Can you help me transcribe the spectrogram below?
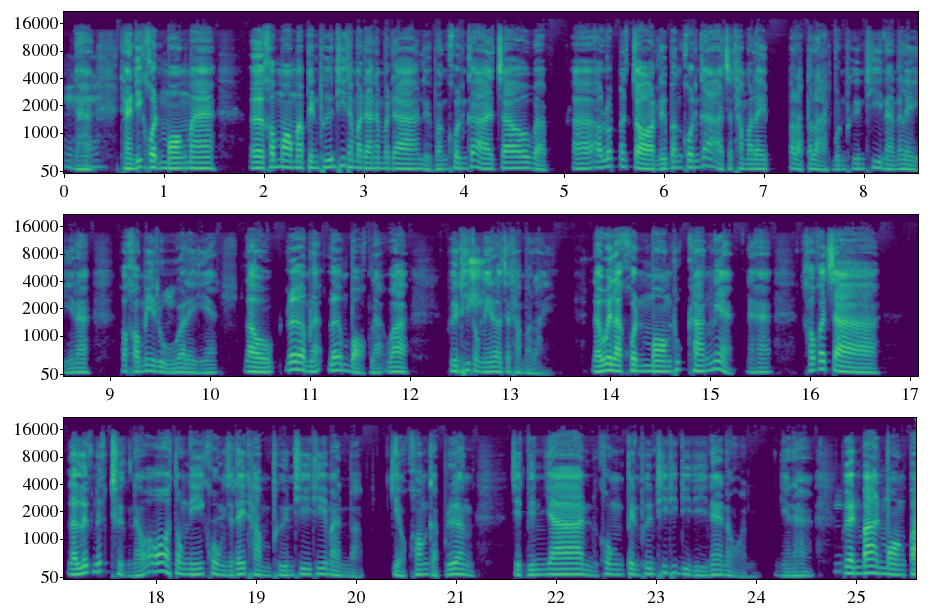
อืมนะฮะแทนที่คนมองมาเออเขามองมาเป็นพื้นที่ธรรมดาธรรมดาหรือบางคนก็อาจจะเอาแบบเออเอารถมาจอดหรือบางคนก็อาจจะทำอะไรประหลาดๆบนพื้นที่นั้นอะไรอย่างนี้นะเพราะเขาไม่รู้อะไรอย่างเงี้ยเราเริ่มแล้วเริ่มบอกแล้วว่าพื้นที่ตรงนี้เราจะทำอะไร แล้วเวลาคนมองทุกครั้งเนี่ยนะฮะเขาก็จะระลึกนึกถึงนะว่าอ๋อตรงนี้คงจะได้ทำพื้นที่ที่มันแบบ เกี่ยวข้องกับเรื่องจิตวิญญาณ คงเป็นพื้นที่ที่ดี ๆ แน่นอนอย่างเงี้ยนะฮะเพื่อนบ้านมองไป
